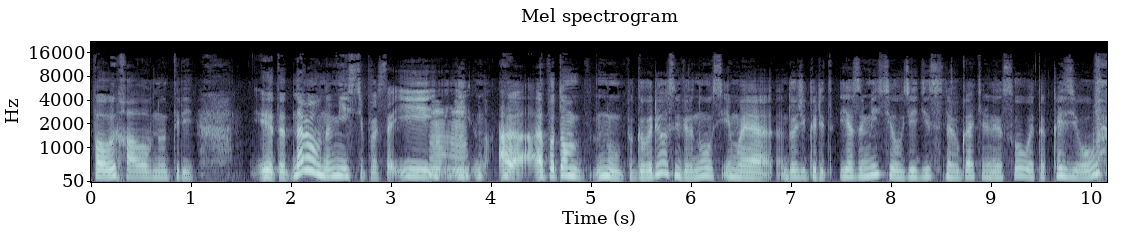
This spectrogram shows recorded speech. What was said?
полыхало внутри этот, на ровном месте просто. И, uh-huh. и а, а потом, ну, поговорила с ним, вернулась, и моя дочь говорит, я заметила, у тебя единственное ругательное слово – это козел.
